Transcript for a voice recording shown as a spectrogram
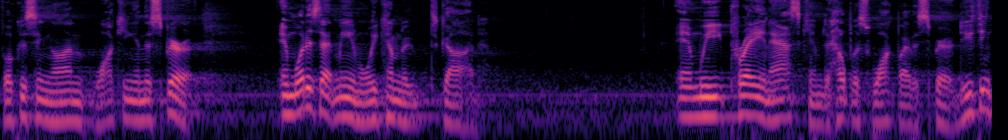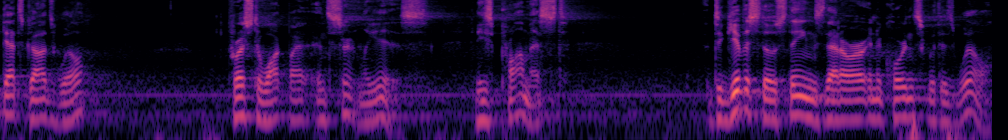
focusing on walking in the Spirit. And what does that mean when we come to, to God? And we pray and ask Him to help us walk by the Spirit. Do you think that's God's will? For us to walk by? And certainly is. And He's promised to give us those things that are in accordance with His will.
